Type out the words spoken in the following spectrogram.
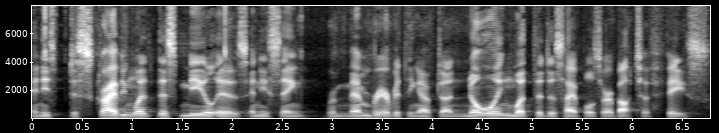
and he's describing what this meal is, and he's saying, Remember everything I've done, knowing what the disciples are about to face.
